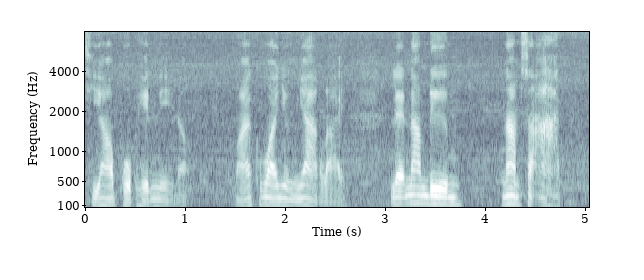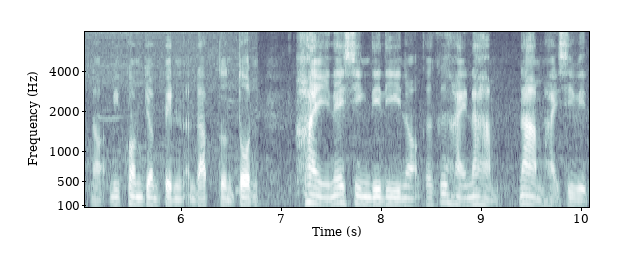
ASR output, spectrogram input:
ที่เฮาพบเห็นนี่เนาะหมายความว่ายุ่งยากหลาย และน้ำดื่มน้ำสะอาดเนาะมีความจำเป็นอันดับต้นๆให้ในสิ่งดีๆเนาะก็คือให้น้ำน้ำให้ชีวิต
